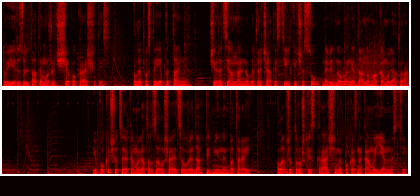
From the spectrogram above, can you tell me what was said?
то її результати можуть ще покращитись. Але постає питання, чи раціонально витрачати стільки часу на відновлення даного акумулятора. І поки що цей акумулятор залишається у рядах підмінних батарей, але вже трошки з кращими показниками ємності.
